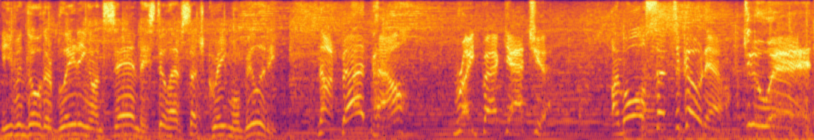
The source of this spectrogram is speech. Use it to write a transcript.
Even though they're blading on sand, they still have such great mobility. Not bad, pal. Right back at you! I'm all set to go now. Do it!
